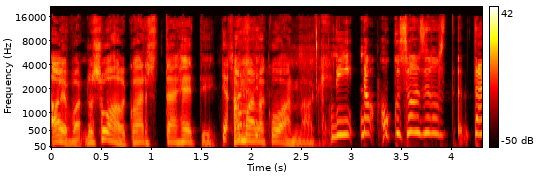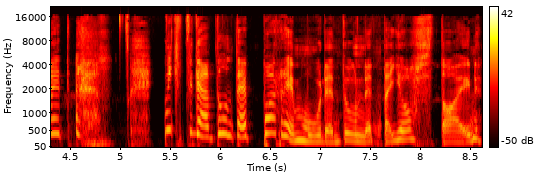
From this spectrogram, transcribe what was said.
aivan, no sua alkoi ärsyttää heti. No, Samalla ai- kuin Annaakin. Niin, no kun se on sellaista, tai et, miksi pitää tuntea paremmuuden tunnetta jostain?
